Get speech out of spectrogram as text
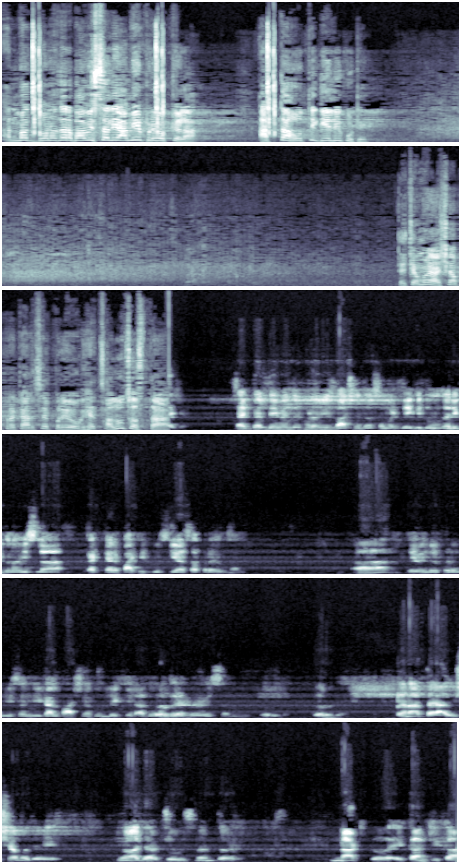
आणि मग दोन हजार बावीस साली आम्ही प्रयोग केला आत्ता होती गेली कुठे? त्याच्यामुळे अशा प्रकारचे प्रयोग हे चालूच असतात. साहेब काल देवेंद्र फडणवीस भाषणात असं म्हटले की दोन हजार एकोणावीस ला कट्ट्यार पाठीत घुसली असा प्रयोग झाला. हा, देवेंद्र फडणवीसांनी काल भाषणात उल्लेख केला दोन हजार एकोणावीस साली. करू द्या त्यांना आता आयुष्यामध्ये दोन हजार चोवीस नंतर नाटक एकांकिका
